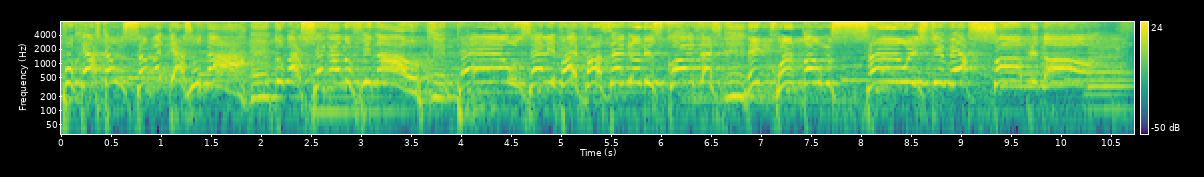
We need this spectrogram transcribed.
porque esta unção vai te ajudar. Tu vai chegar no final. Deus, Ele vai fazer grandes coisas enquanto a unção estiver sobre nós.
